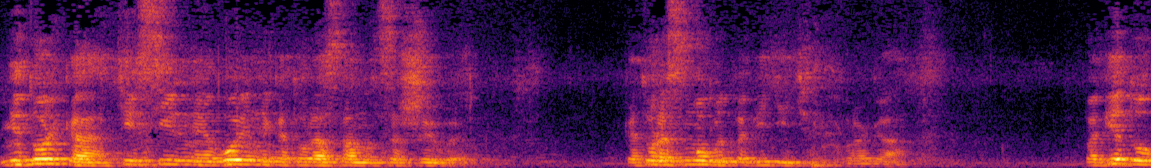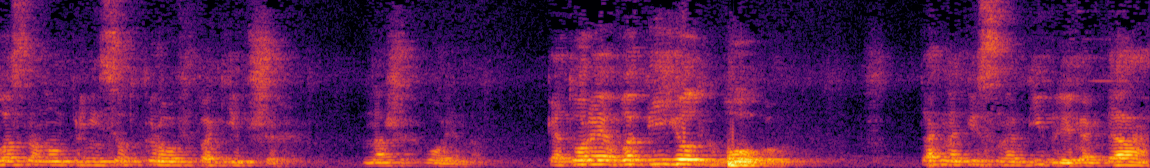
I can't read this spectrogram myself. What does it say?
не только те сильные воины, которые останутся живы, которые смогут победить врага. Победу в основном принесет кровь погибших наших воинов которая вопиет к Богу. Так написано в Библии, когда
